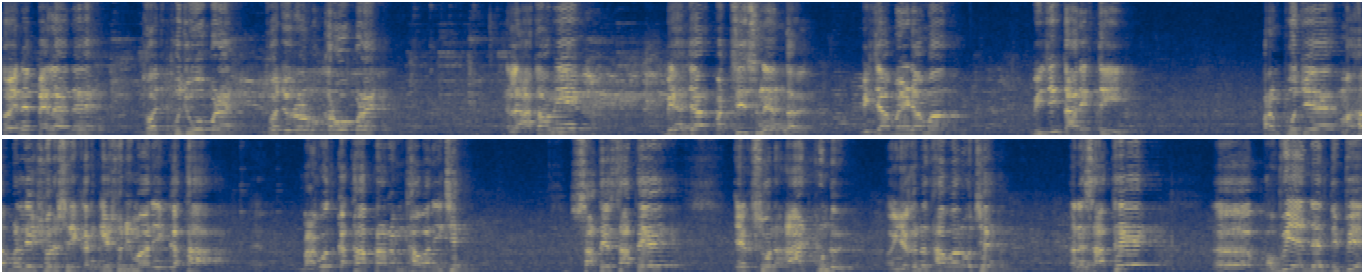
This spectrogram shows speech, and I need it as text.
તો એને પહેલાં એને ધ્વજ પૂજવો પડે ધ્વજરોહણ કરવો પડે. એટલે આગામી બે હજાર પચીસની અંદર, બીજા મહિનામાં, બીજી તારીખથી પરમ પૂજ્ય મહામલ્લેશ્વર શ્રી કંકેશ્વરી માની કથા ભાગવત કથા પ્રારંભ થવાની છે સાથે સાથે એકસો ને આઠ કુંડ યજ્ઞ થવાનો છે અને સાથે ભવ્ય અને દિવ્ય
